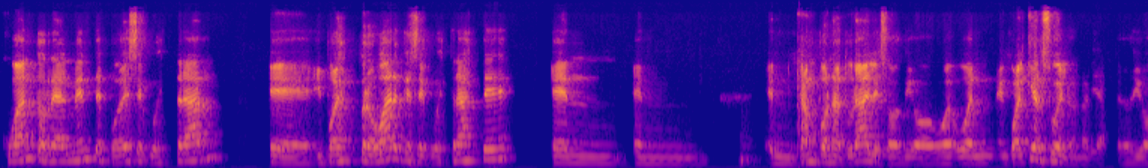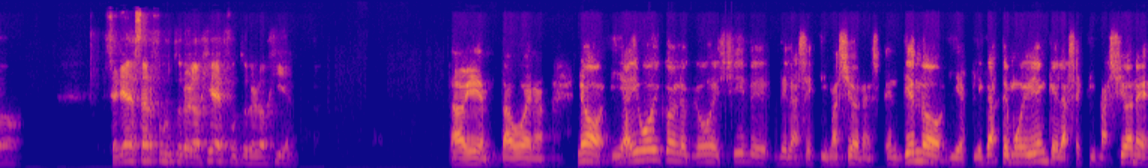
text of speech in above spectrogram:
cuánto realmente podés secuestrar eh, y podés probar que secuestraste en, campos naturales o, o, en, en, cualquier suelo en realidad, pero digo, sería hacer futurología de futurología. Está bien, está bueno. No, y ahí voy con lo que vos decís de, las estimaciones. Entiendo y explicaste muy bien que las estimaciones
